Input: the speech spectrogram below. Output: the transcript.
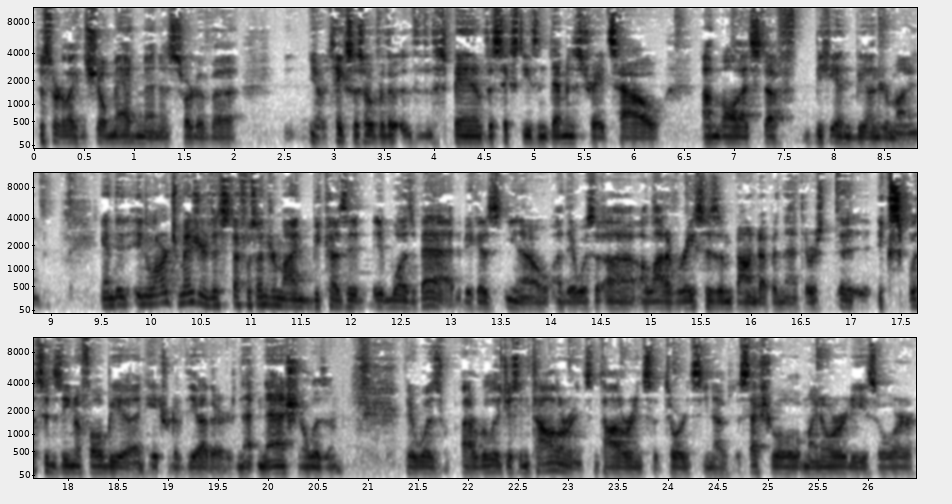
So sort of like the show Mad Men is sort of a, you know, takes us over the, the span of the 60s and demonstrates how um, all that stuff began to be undermined. And in, large measure, this stuff was undermined because it, it was bad, because, you know, uh, there was a, a, lot of racism bound up in that. There was uh, explicit xenophobia and hatred of the other, na- nationalism. There was uh, religious intolerance, intolerance towards you know sexual minorities or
